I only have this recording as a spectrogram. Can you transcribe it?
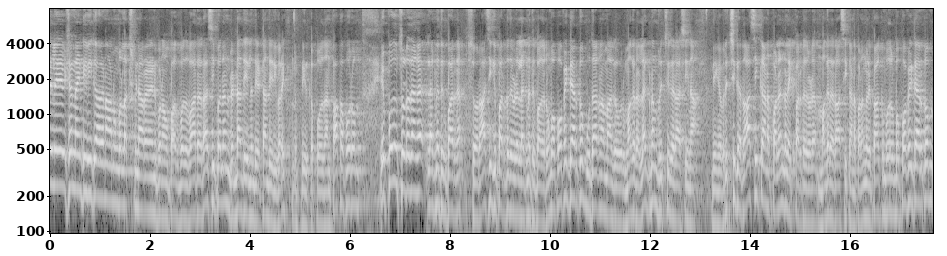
நேர்களே விஷன் நைன் டிவிக்காக நான் உங்கள் லக்ஷ்மி நாராயணன். இப்போ நம்ம பார்க்க போது வார ராசி பலன். ரெண்டாம் தேதியிலேருந்து எட்டாம் தேதி வரை இப்படி இருக்க போது தான் பார்க்க போகிறோம் எப்போதும் சொல்கிறதாங்க லக்னத்துக்கு பாருங்கள் ஸோ ராசிக்கு பார்ப்பதை விட லக்னத்துக்கு பார்க்க ரொம்ப பர்ஃபெக்டாக இருக்கும். உதாரணமாக ஒரு மகர லக்னம் விருச்சிக ராசினா நீங்கள் விருச்சிக ராசிக்கான பலன்களை பார்க்கறத விட மகர ராசிக்கான பலன்களை பார்க்கும்போது ரொம்ப பர்ஃபெக்டாக இருக்கும்.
